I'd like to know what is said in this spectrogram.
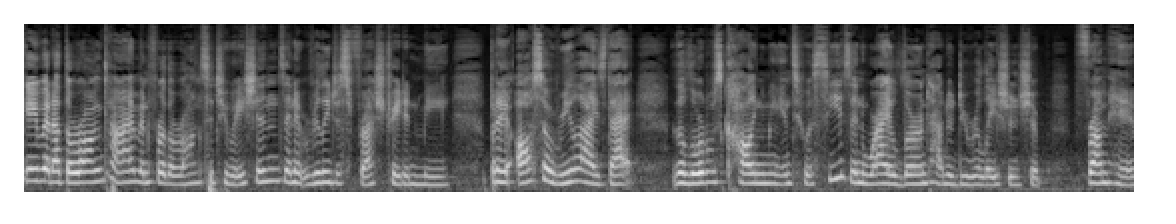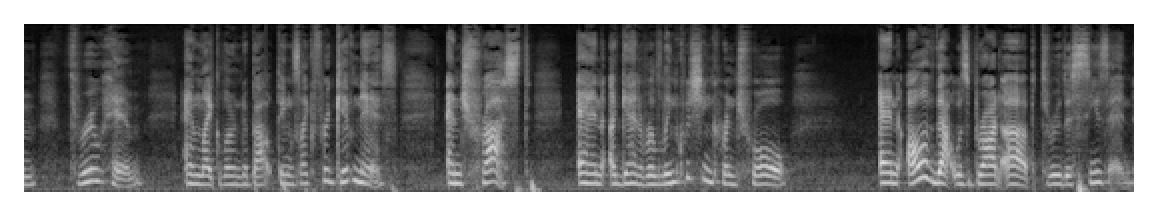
gave it at the wrong time and for the wrong situations and it really just frustrated me. But I also realized that the Lord was calling me into a season where I learned how to do relationship from him through him and like learned about things like forgiveness and trust and again relinquishing control and all of that was brought up through this season.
